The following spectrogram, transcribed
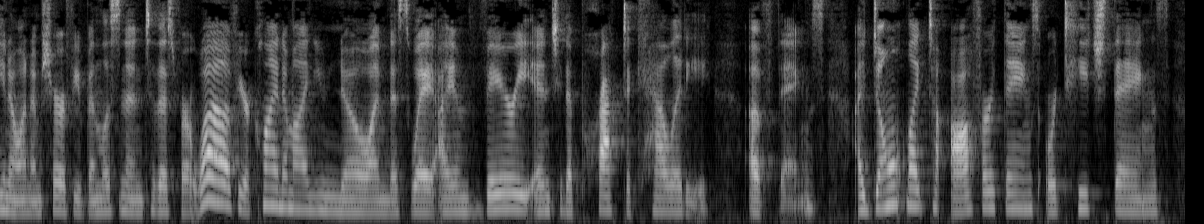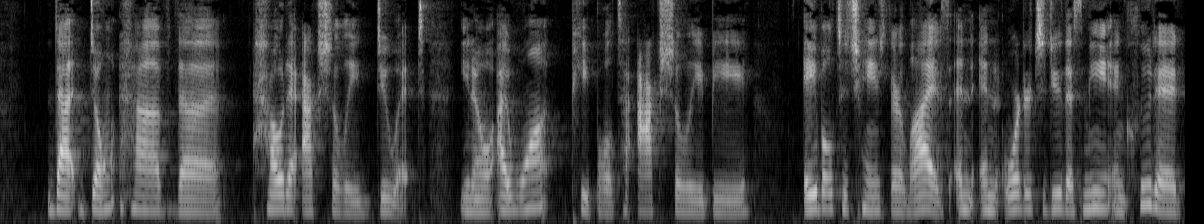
you know, and I'm sure if you've been listening to this for a while, if you're a client of mine, you know I'm this way. I am very into the practicality of things. I don't like to offer things or teach things that don't have the how to actually do it. You know, I want people to actually be able to change their lives. And in order to do this, me included,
